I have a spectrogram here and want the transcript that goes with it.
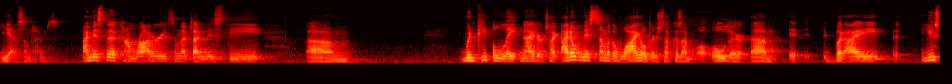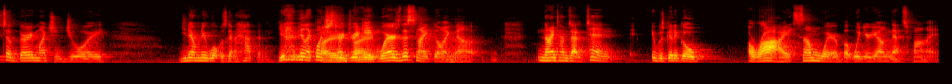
Yeah, sometimes. I miss the camaraderie. Sometimes I miss the um, when people late night are talking. I don't miss some of the wilder stuff because I'm older. Um, it, but I used to very much enjoy. You never knew what was going to happen. You know what I mean? Like once you start drinking, I- where's this night going? Now, nine times out of ten, it was going to go awry somewhere. But when you're young, that's fine.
